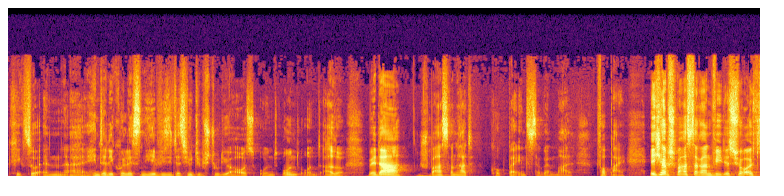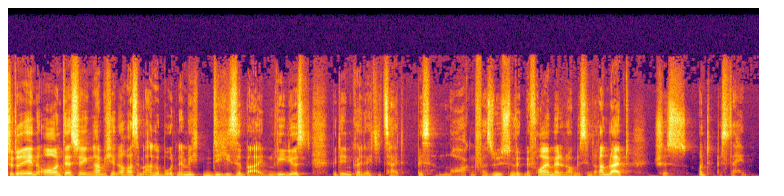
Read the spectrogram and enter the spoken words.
kriegt so ein, äh, hinter die Kulissen hier, wie sieht das YouTube-Studio aus und, und, und. Also, wer da Spaß dran hat, guckt bei Instagram mal vorbei. Ich habe Spaß daran, Videos für euch zu drehen und deswegen habe ich hier noch was im Angebot, nämlich diese beiden Videos, mit denen könnt ihr euch die Zeit bis morgen versüßen. Würde mir freuen, wenn ihr noch ein bisschen dran bleibt. Tschüss und bis dahin.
